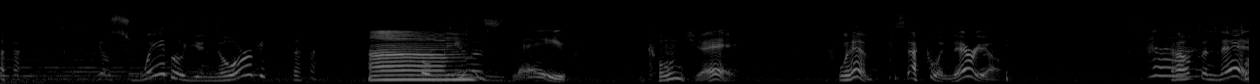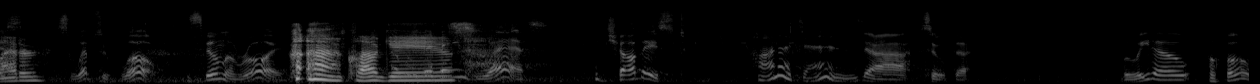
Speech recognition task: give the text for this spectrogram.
Yo suevo, you Norg. Um. Obila slave. Conje. Twimp. Sanguinario. Alphanese. Ladder. Swepsu Flow. Silna Roy. Cloud gaze. Wes. Jabest. Hana Dens. Ah, Supta. Burrito. Ho ho.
